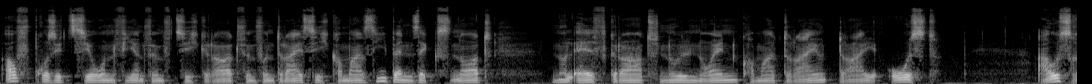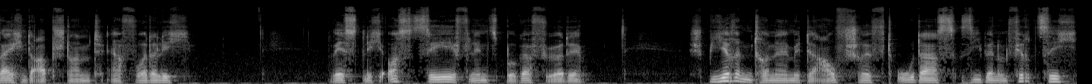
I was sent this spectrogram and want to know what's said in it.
auf Position 54 Grad 35,76 Nord, 011 Grad 09,33 Ost. Ausreichender Abstand erforderlich westlich Ostsee, Flensburger Förde. Spierentonne mit der Aufschrift ODAS 47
